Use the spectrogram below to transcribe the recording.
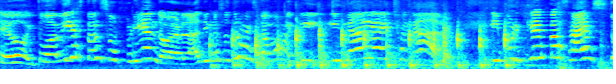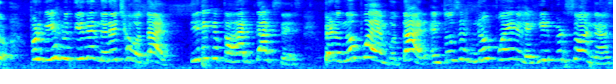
de hoy todavía están sufriendo, ¿verdad? Y nosotros estamos aquí y nadie ha hecho nada. ¿Y por qué pasa esto? Porque ellos no tienen derecho a votar, tienen que pagar taxes, pero no pueden votar, entonces no pueden elegir personas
